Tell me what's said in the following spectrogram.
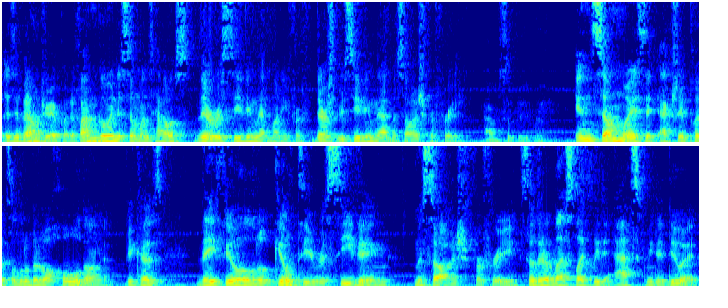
it's a boundary I put. If I'm going to someone's house, they're receiving that money for they're receiving that massage for free. Absolutely. In some ways, it actually puts a little bit of a hold on it because they feel a little guilty receiving massage for free, so they're less likely to ask me to do it.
